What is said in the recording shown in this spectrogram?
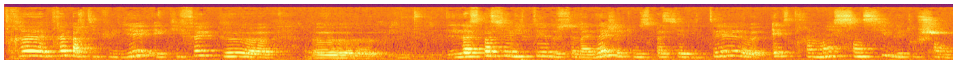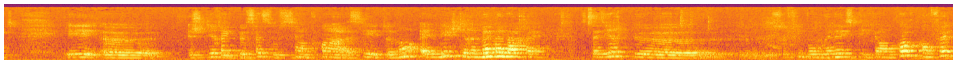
très, très particulier et qui fait que la spatialité de ce manège est une spatialité euh, extrêmement sensible et touchante. Et euh, je dirais que ça, c'est aussi un point assez étonnant. Elle est, je dirais, même à l'arrêt. C'est-à-dire que euh, Sophie Bourgonnet expliquait encore qu'en fait,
